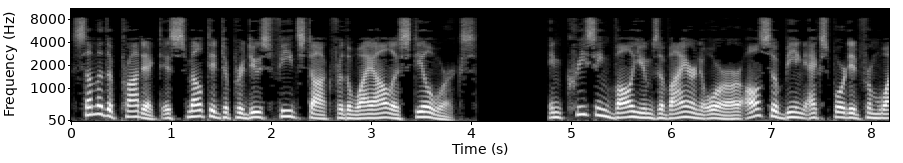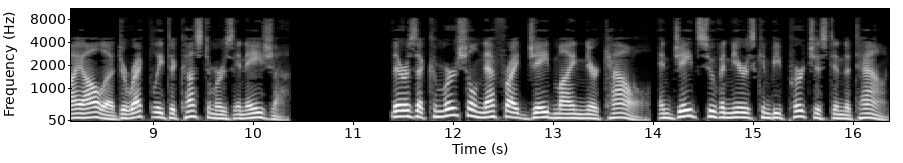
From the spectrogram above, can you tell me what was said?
Some of the product is smelted to produce feedstock for the Whyalla steelworks. Increasing volumes of iron ore are also being exported from Whyalla directly to customers in Asia. There is a commercial nephrite jade mine near Cowell, and jade souvenirs can be purchased in the town.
